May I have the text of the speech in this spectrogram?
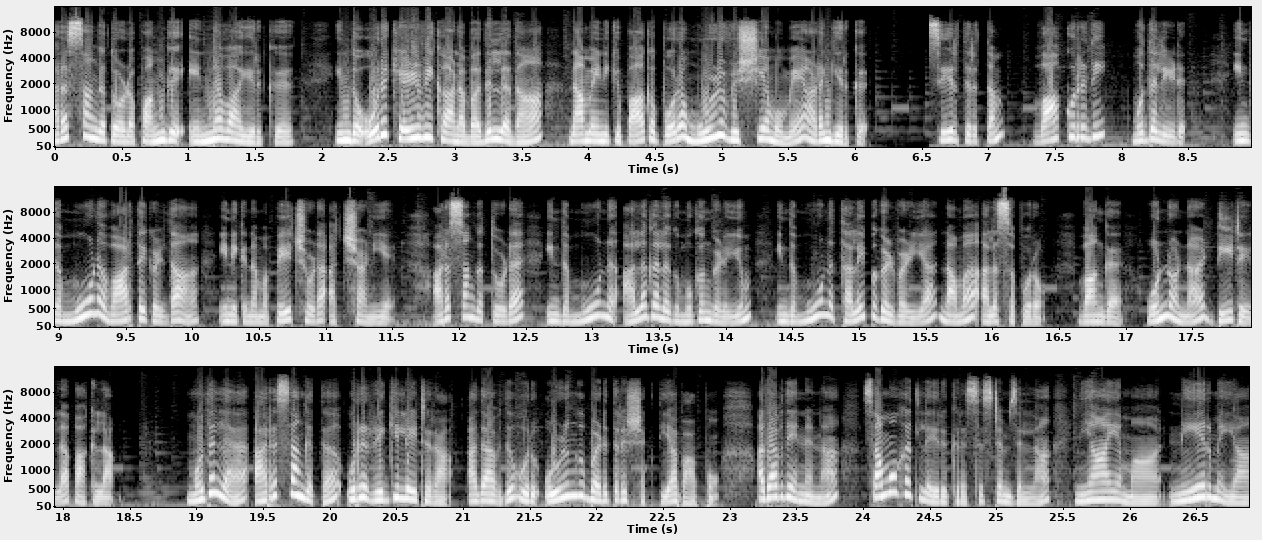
அரசாங்கத்தோட பங்கு என்னவா இருக்கு? இந்த ஒரு கேள்விக்கான பதில்ல தான் நாம இன்னைக்கு பார்க்க போற முழு விஷயமுமே அடங்கியிருக்கு. சீர்திருத்தம் வாக்குறுதி முதலீடு. இந்த மூணு வார்த்தைகள் தான் இன்னைக்கு நம்ம பேச்சோட அச்சாணியே. அரசாங்கத்தோட இந்த மூணு அலகலகு முகங்களையும் இந்த மூணு தலைப்புகள் வழியா நாம அலச போறோம். வாங்க ஒன்னொன்னா டீட்டெயிலா பார்க்கலாம் முதல்ல அரசாங்கத்தை ஒரு ரெகுலேட்டரா அதாவது ஒரு ஒழுங்குபடுத்துற சக்தியா பார்ப்போம் அதாவது என்னன்னா சமூகத்துல இருக்கிற சிஸ்டம்ஸ் எல்லாம் நியாயமா நேர்மையா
